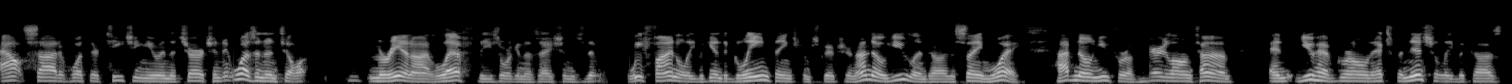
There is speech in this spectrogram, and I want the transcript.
outside of what they're teaching you in the church. And it wasn't until Maria and I left these organizations that we finally began to glean things from Scripture. And I know you, Linda, are the same way. I've known you for a very long time, and you have grown exponentially because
